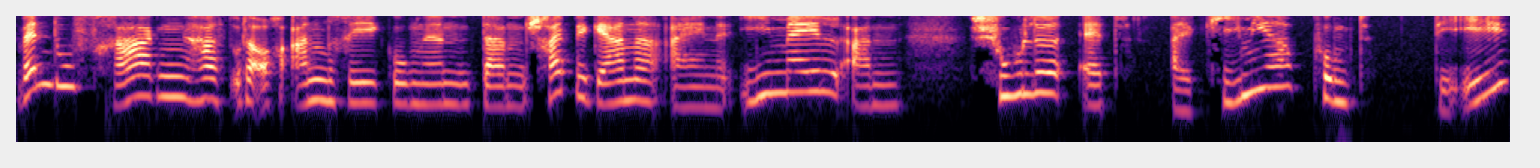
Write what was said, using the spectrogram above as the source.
Wenn du Fragen hast oder auch Anregungen, dann schreib mir gerne eine E-Mail an schule.alchimia.de.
